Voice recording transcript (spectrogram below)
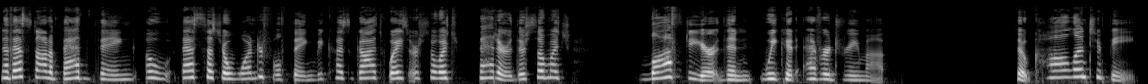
Now, that's not a bad thing. Oh, that's such a wonderful thing because God's ways are so much better. They're so much loftier than we could ever dream up. So call unto me,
